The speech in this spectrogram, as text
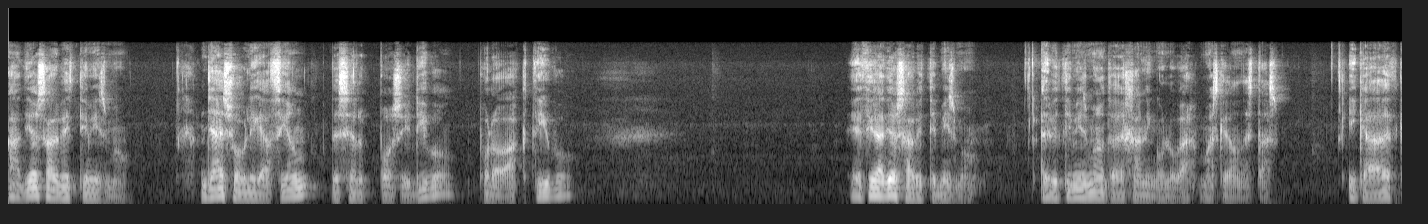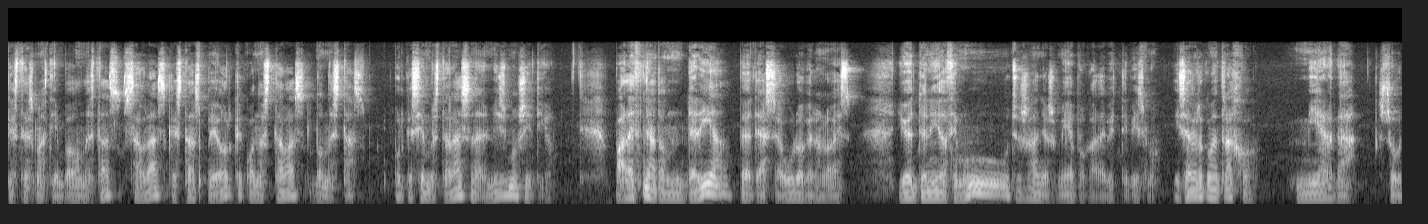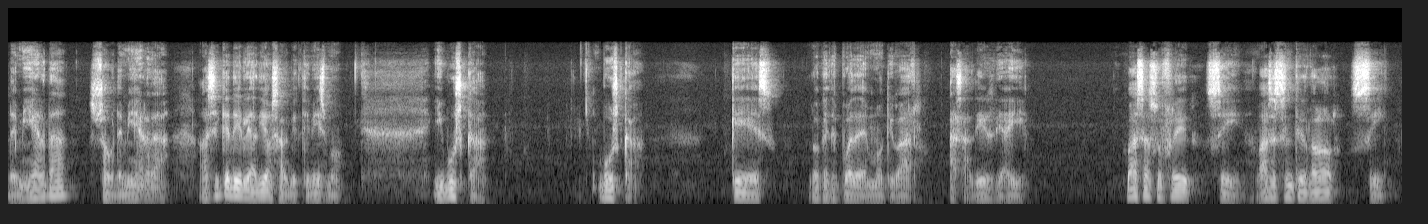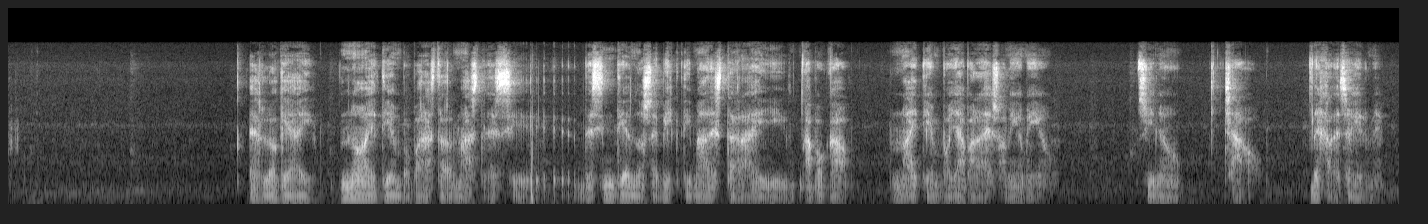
Adiós al victimismo. Ya es su obligación de ser positivo, proactivo. Y decir adiós al victimismo. El victimismo no te deja en ningún lugar más que donde estás. Y cada vez que estés más tiempo donde estás, sabrás que estás peor que cuando estabas donde estás. Porque siempre estarás en el mismo sitio. Parece una tontería, pero te aseguro que no lo es. Yo he tenido hace muchos años mi época de victimismo. ¿Y sabes lo que me trajo? Mierda, sobre mierda, sobre mierda. Así que dile adiós al victimismo. Y busca, busca qué es lo que te puede motivar a salir de ahí. ¿Vas a sufrir? Sí. ¿Vas a sentir dolor? Sí es lo que hay. No hay tiempo para estar más desintiéndose víctima de estar ahí abocado. No hay tiempo ya para eso, amigo mío. Si no, chao. Deja de seguirme.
